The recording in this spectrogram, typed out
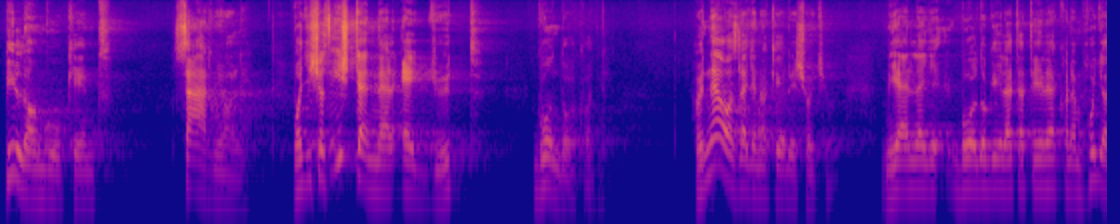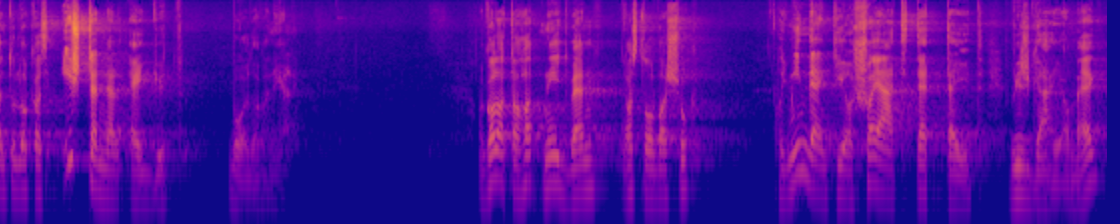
pillangóként szárnyalni. Vagyis az Istennel együtt gondolkodni. Hogy ne az legyen a kérdés, hogy milyen legy, boldog életet élek, hanem hogyan tudok az Istennel együtt boldogan élni. A Galata 6.4-ben azt olvassuk, hogy mindenki a saját tetteit vizsgálja meg,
